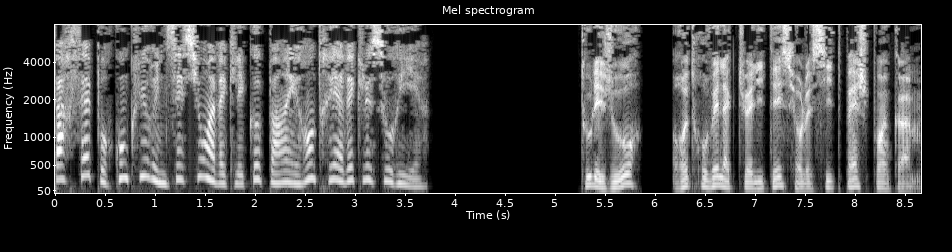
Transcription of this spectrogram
Parfait pour conclure une session avec les copains et rentrer avec le sourire. Tous les jours, retrouvez l'actualité sur le site pêche.com.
